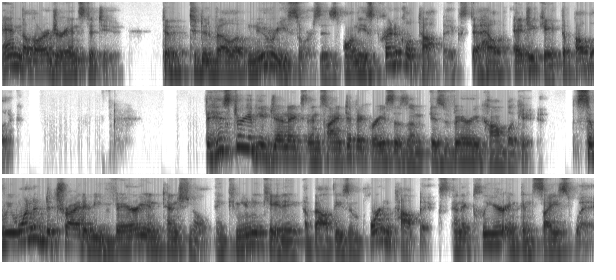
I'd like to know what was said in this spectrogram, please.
and the larger institute to, to develop new resources on these critical topics to help educate the public. The history of eugenics and scientific racism is very complicated. So we wanted to try to be very intentional in communicating about these important topics in a clear and concise way.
